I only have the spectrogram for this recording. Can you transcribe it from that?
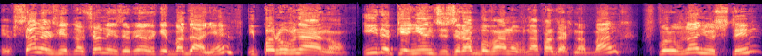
w Stanach Zjednoczonych zrobiono takie badanie i porównano, ile pieniędzy zrabowano w napadach na bank w porównaniu z tym,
